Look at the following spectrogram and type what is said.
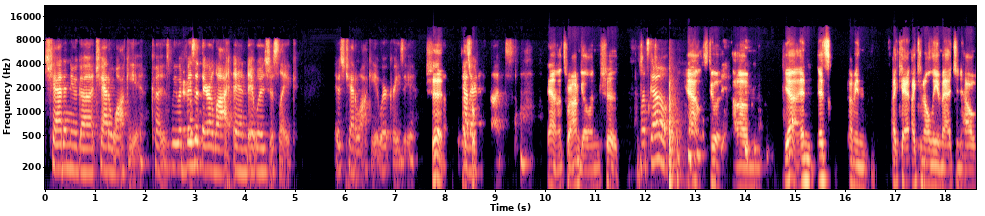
Chattanooga Chattawaukie because we would yeah. visit there a lot and it was just like, it was Chattawaukie. We're crazy. Shit. That's where, yeah, that's where I'm going. Shit. Let's go. Yeah, let's do it. Um, yeah. And it's, I mean, I can't, I can only imagine how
